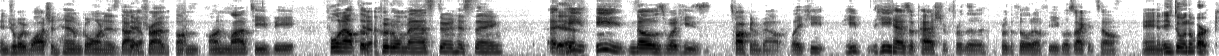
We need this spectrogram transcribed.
Enjoy watching him go on his diatribes on on live TV, pulling out the Yeah. poodle mask, doing his thing. Uh, Yeah. He he knows what he's talking about. Like he he he has a passion for the for the Philadelphia Eagles. I could tell, and He's doing the work.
